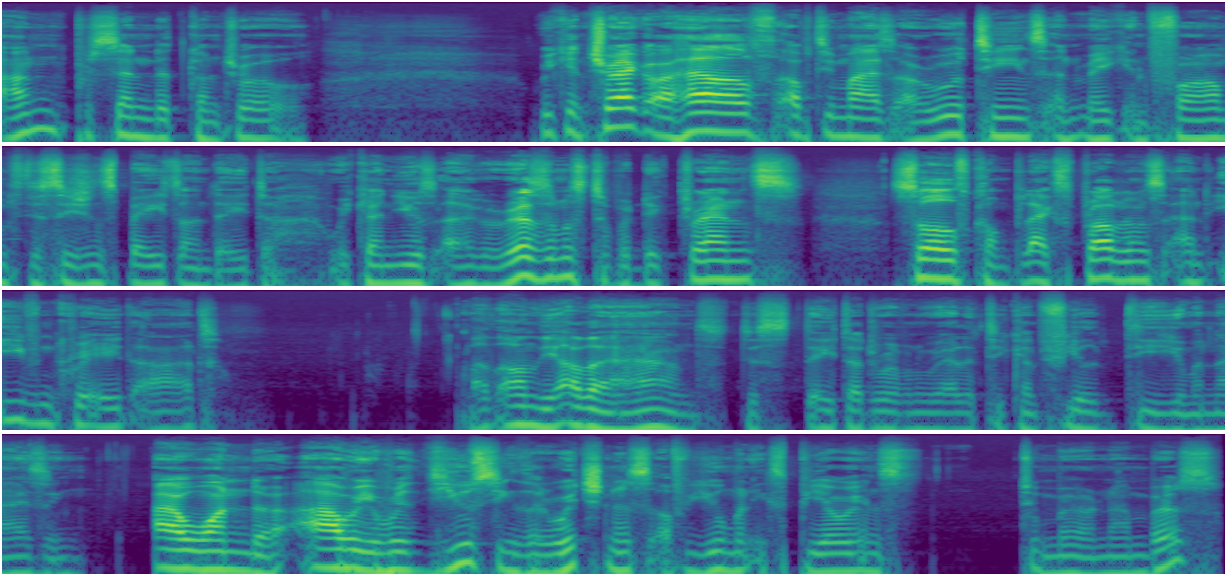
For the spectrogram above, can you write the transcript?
unprecedented control. We can track our health, optimize our routines, and make informed decisions based on data. We can use algorithms to predict trends, solve complex problems, and even create art. But on the other hand, this data driven reality can feel dehumanizing. I wonder are we reducing the richness of human experience to mere numbers?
